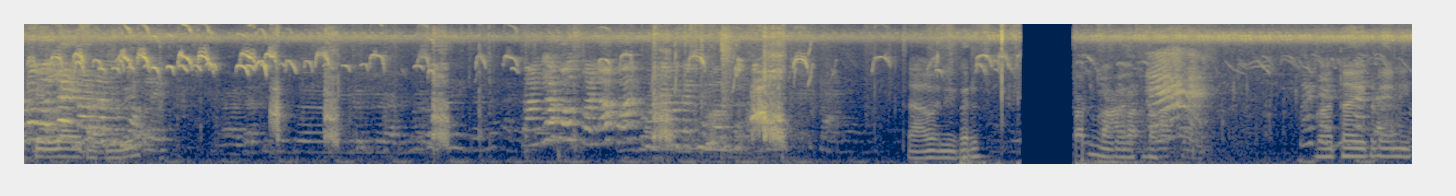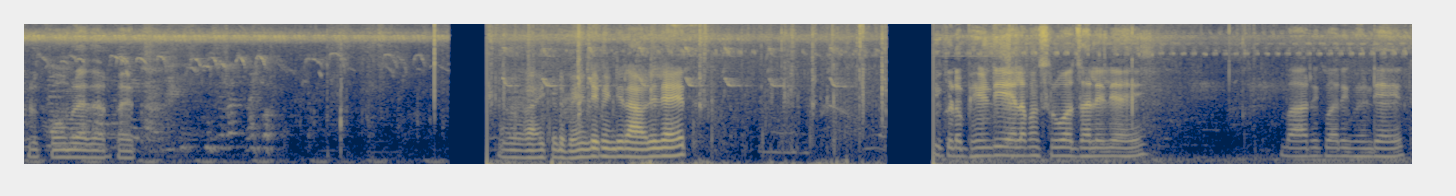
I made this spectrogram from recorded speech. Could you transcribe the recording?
किल्ले आहेत आतमध्ये आता इकडे आणि इकडे कोंबड्या जातायत इकडे भेंडी भेंडी लावलेली आहेत. इकडे भेंडी यायला पण सुरुवात झालेली आहे. बारीक बारीक भेंडी आहेत.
